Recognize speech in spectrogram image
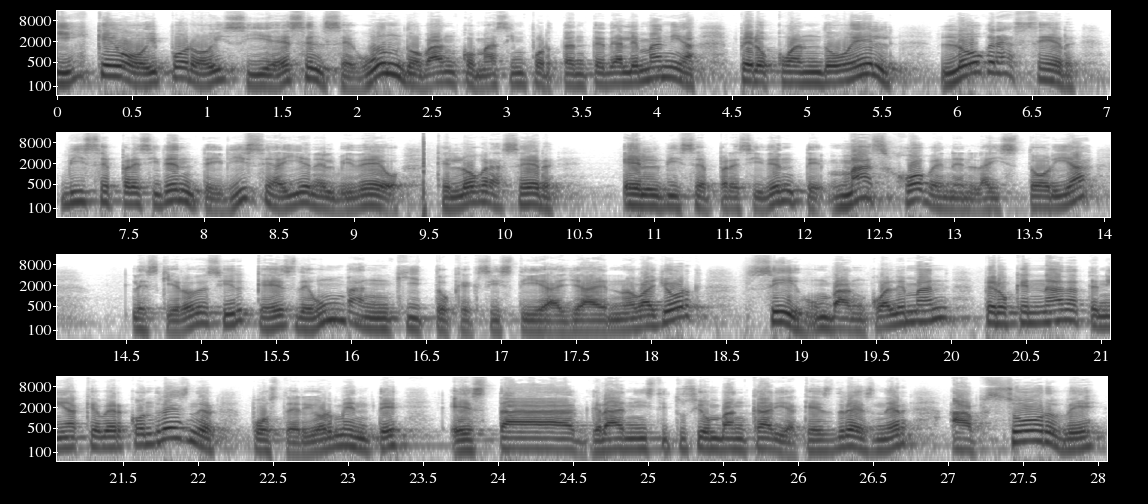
y que hoy por hoy sí es el segundo banco más importante de Alemania. Pero cuando él logra ser vicepresidente, y dice ahí en el video que logra ser el vicepresidente más joven en la historia, les quiero decir que es de un banquito que existía allá en Nueva York, sí, un banco alemán, pero que nada tenía que ver con Dresdner. Posteriormente, esta gran institución bancaria que es Dresdner absorbe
